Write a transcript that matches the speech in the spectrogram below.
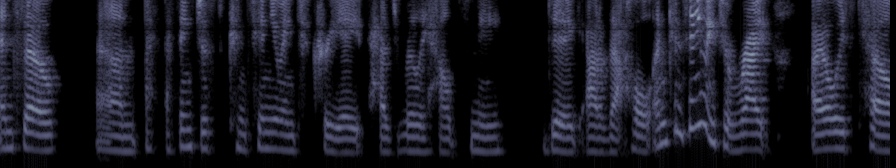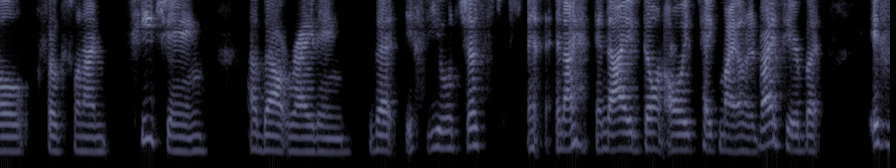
and so um, I, I think just continuing to create has really helped me dig out of that hole and continuing to write i always tell folks when i'm teaching about writing that if you'll just and, and i and i don't always take my own advice here but if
